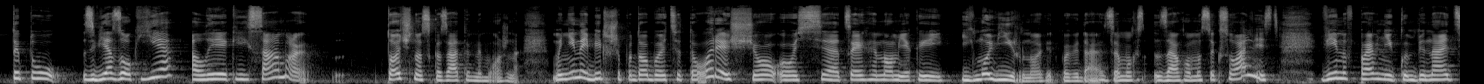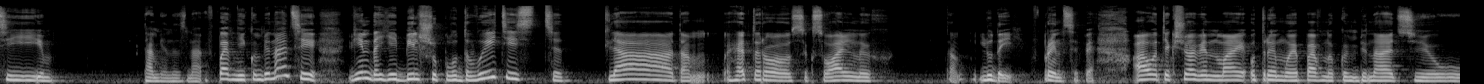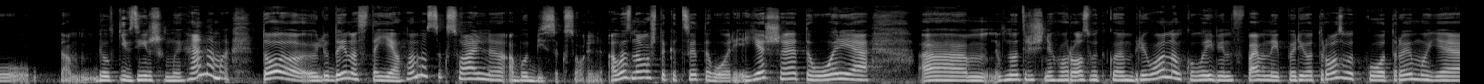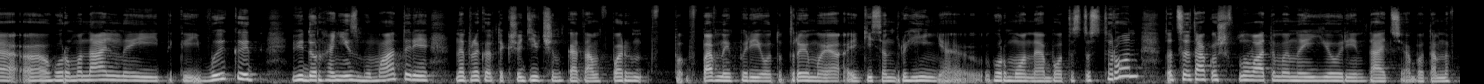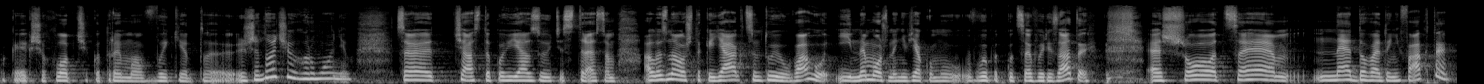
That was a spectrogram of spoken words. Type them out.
типу, зв'язок є, але який саме. Точно сказати не можна. Мені найбільше подобається теорія, що ось цей геном, який ймовірно відповідає за гомосексуальність, він в певній комбінації там я не знаю, в певній комбінації він дає більшу плодовитість для там гетеросексуальних там людей, в принципі. А от якщо він має отримує певну комбінацію там білків з іншими генами, то людина стає гомосексуальною або бісексуальною. Але знову ж таки, це теорія. Є ще теорія. Ем, внутрішнього розвитку ембріону, коли він в певний період розвитку отримує е, гормональний такий викид від організму матері. Наприклад, якщо дівчинка там в певний період отримує якісь андрогінні гормони або тестостерон, то це також впливатиме на її орієнтацію, або там навпаки, якщо хлопчик отримав викид е, жіночих гормонів, це часто пов'язують із стресом. Але знову ж таки, я акцентую увагу, і не можна ні в якому випадку це вирізати, е, що це не доведені факти.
